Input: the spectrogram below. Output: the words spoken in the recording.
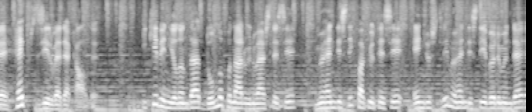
ve hep zirvede kaldı. 2000 yılında Dumlupınar Üniversitesi Mühendislik Fakültesi Endüstri Mühendisliği bölümünde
